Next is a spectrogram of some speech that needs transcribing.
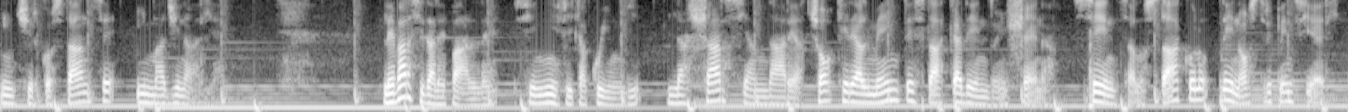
in circostanze immaginarie. Levarsi dalle palle significa quindi lasciarsi andare a ciò che realmente sta accadendo in scena, senza l'ostacolo dei nostri pensieri.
